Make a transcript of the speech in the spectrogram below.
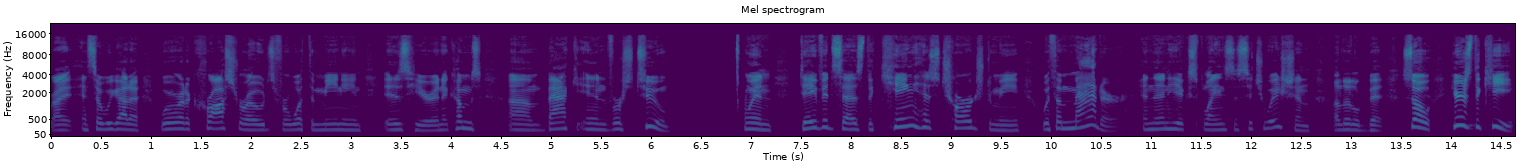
right? And so we gotta we're at a crossroads for what the meaning is here, and it comes um, back in verse two when David says, The king has charged me with a matter. And then he explains the situation a little bit. So here's the key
